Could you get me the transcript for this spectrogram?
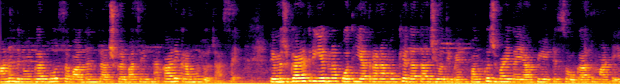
આનંદનો ગરબો સવાદન રાસ ગરબા સહિતના કાર્યક્રમો યોજાશે. તેમજ ગાયત્રી યજ્ઞ, પોથીયાત્રાના મુખ્ય દાતા જ્યોતિબેન પંકજભાઈ દયા ભેટ સોગાત માટે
